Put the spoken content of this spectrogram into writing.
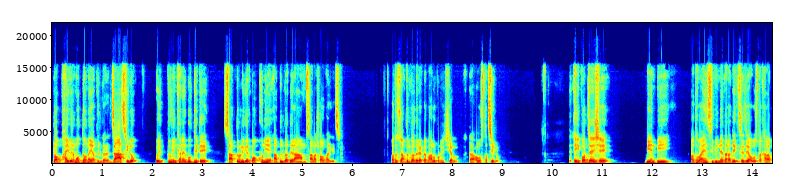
টপ ফাইভের মধ্যেও নেই আব্দুল কাদের। যা ছিল, ওই তুহিন খানের বুদ্ধিতে ছাত্রলীগের পক্ষ নিয়ে আব্দুল কাদের আম, সালা সব হারিয়েছে। অথচ আব্দুল কাদের একটা ভালো পটেনশিয়াল একটা অবস্থা ছিল। এই পর্যায়ে এসে বিএনপি অথবা এনসিপি নেতারা দেখছে যে অবস্থা খারাপ,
